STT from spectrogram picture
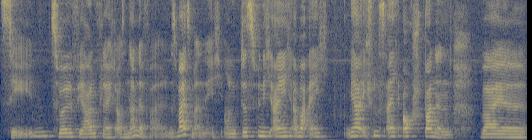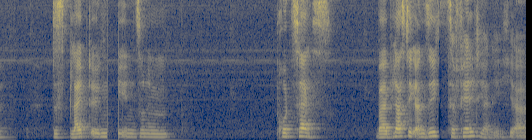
10, 12 Jahren vielleicht auseinanderfallen. Das weiß man nicht. Und das finde ich eigentlich, aber eigentlich, ja, ich finde es eigentlich auch spannend, weil das bleibt irgendwie in so einem Prozess. Weil Plastik an sich zerfällt ja nicht, ja.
